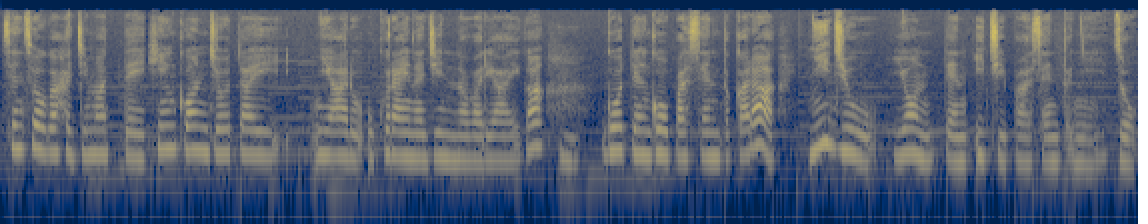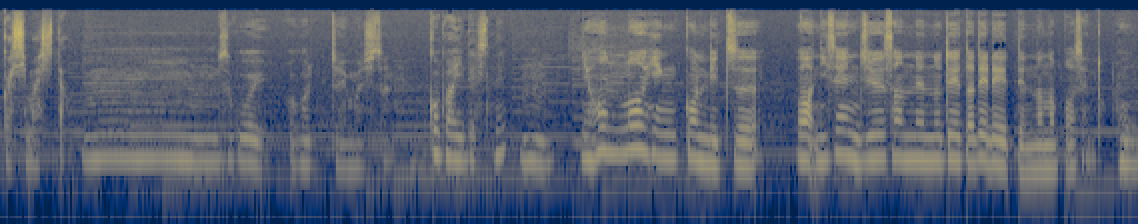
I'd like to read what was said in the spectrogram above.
戦争が始まって貧困状態にあるウクライナ人の割合がうん。5.5%から24.1%に増加しました。うーんすごい上がっちゃいましたね。5倍ですね。うん、日本の貧困率は2013年のデータで0.7%ほうほう。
